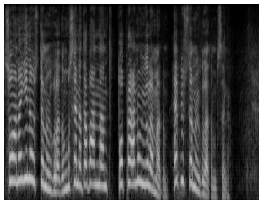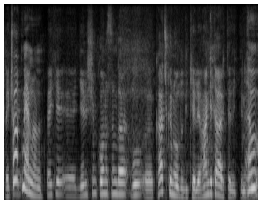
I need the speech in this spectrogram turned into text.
Sonra yine üstten uyguladım. Bu sene tabandan toprağını uygulamadım. Hep üstten uyguladım bu sene. Peki, Çok memnunum. Peki e, gelişim konusunda bu e, kaç gün oldu dikeli? Hangi tarihte diktiniz? Em,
